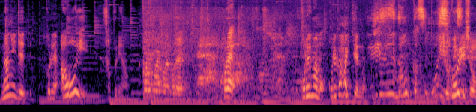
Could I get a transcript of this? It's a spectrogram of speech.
何でこれ、ね、青いサプリなの。これこれこれこれ。これ。これなの。これが入ってんの。えー、なんかすごい色です、ね、すごいでしょ？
